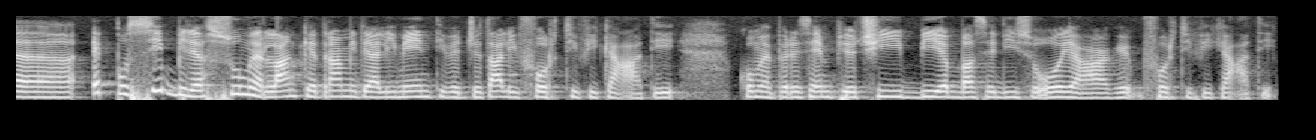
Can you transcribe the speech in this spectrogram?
Eh, è possibile assumerla anche tramite alimenti vegetali fortificati, come per esempio cibi a base di soia fortificati.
